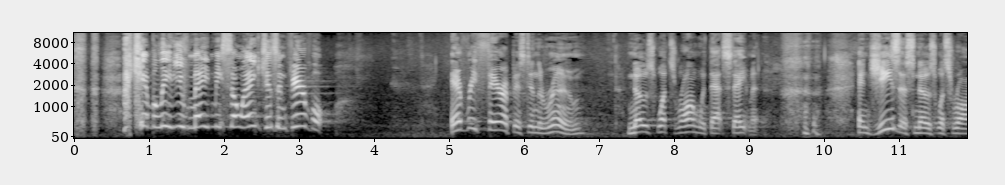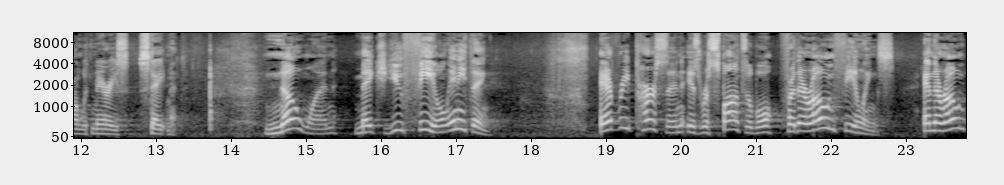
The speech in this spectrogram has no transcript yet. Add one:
I can't believe you've made me so anxious and fearful. Every therapist in the room knows what's wrong with that statement. and Jesus knows what's wrong with Mary's statement. No one makes you feel anything. Every person is responsible for their own feelings and their own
